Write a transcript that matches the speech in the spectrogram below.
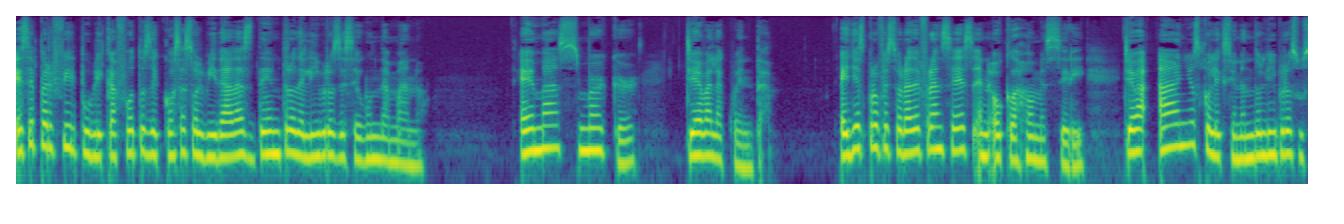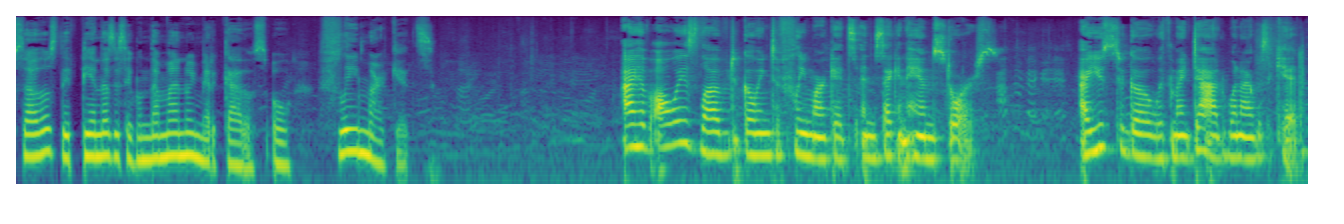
Ese perfil publica fotos de cosas olvidadas dentro de libros de segunda mano. Emma Smirker lleva la cuenta. Ella es profesora de francés en Oklahoma City. Lleva años coleccionando libros usados de tiendas de segunda mano y mercados, o flea markets. I have always loved going to flea markets and secondhand stores. I used to go with my dad when I was a kid.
